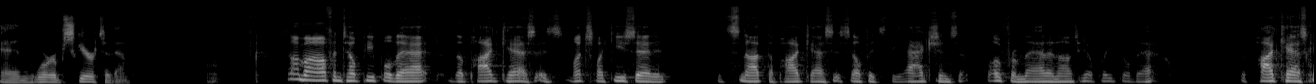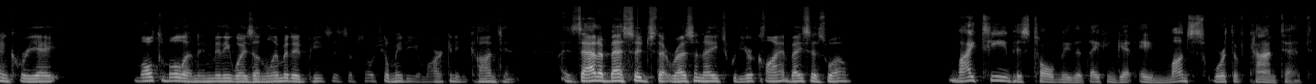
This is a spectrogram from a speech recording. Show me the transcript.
and we're obscure to them. Tom, I often tell people that the podcast is much like you said, it it's not the podcast itself, it's the actions that flow from that. And I'll tell people that the podcast can create multiple and in many ways unlimited pieces of social media marketing content. Is that a message that resonates with your client base as well? My team has told me that they can get a month's worth of content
